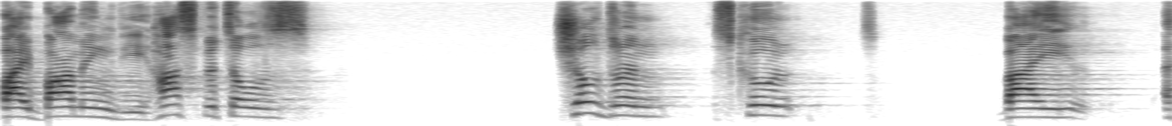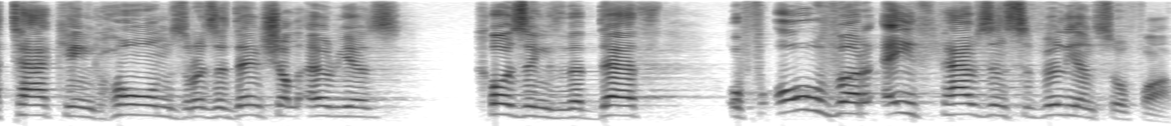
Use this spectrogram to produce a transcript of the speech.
by bombing the hospitals, children, school, by attacking homes, residential areas, causing the death of over 8,000 civilians so far.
